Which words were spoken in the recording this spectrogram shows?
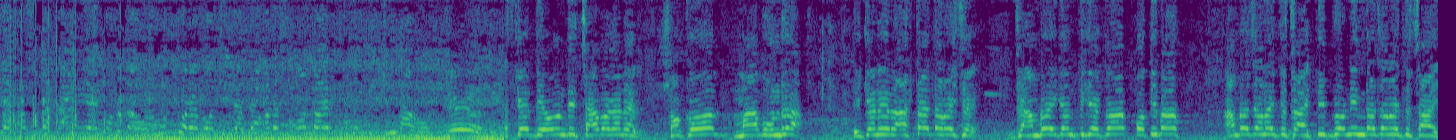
শেখ হাসিনাকে আমি এই কথাটা অনুরোধ করে বলছি যাতে আমাদের সুমন ভাইয়ের কোনো কিছু না হয় আজকে দেওয়ান্দি চা বাগানের সকল মা বোনরা এখানে রাস্তায় দাঁড়াইছে যে আমরা এখান থেকে একটা প্রতিবাদ আমরা জানাইতে চাই তীব্র নিন্দা জানাইতে চাই।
